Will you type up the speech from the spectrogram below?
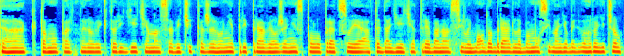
tak tomu partnerovi, ktorý dieťa má sa vyčíta, že ho nepripravil, že nespolupracuje a teda dieťa treba násilím odobrať, lebo musí mať obidvoch rodičov.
